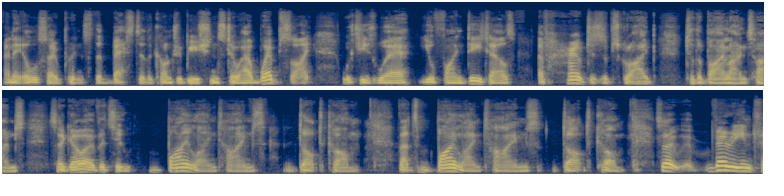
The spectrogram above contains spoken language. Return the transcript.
and it also prints the best of the contributions to our website, which is where you'll find details of how to subscribe to the Byline Times. So go over to bylinetimes.com. That's bylinetimes.com. So, uh, very interesting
